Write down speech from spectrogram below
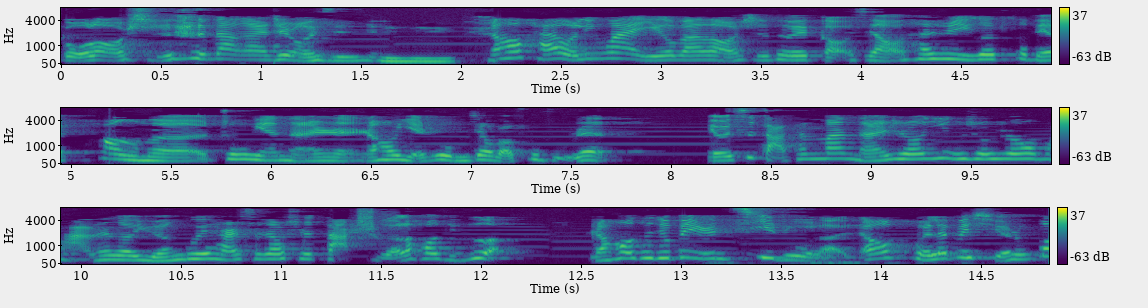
狗老师 大概这种心情。嗯。然后还有另外一个班老师特别搞笑，他是一个特别胖的中年男人，然后也是我们教导处主任。有一次打他们班男生硬生生把那个圆规还是三角尺打折了好几个。然后他就被人记住了，然后回来被学生报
